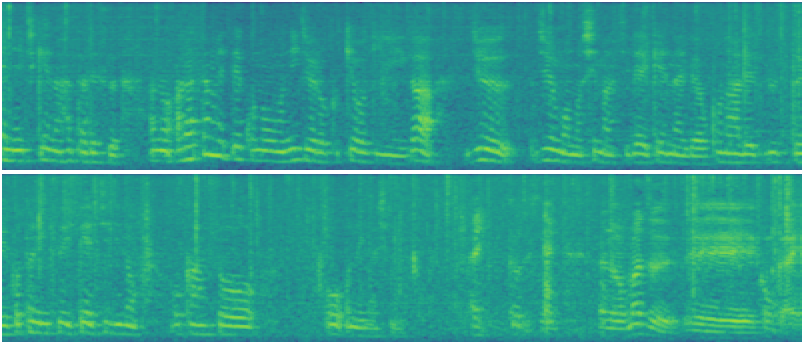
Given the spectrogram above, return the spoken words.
NHK の畑ですあの改めてこの26競技が 10, 10もの市町で県内で行われるとい。うことについ。て知事のご感想をお願い。しますはい、そうですね。あのまず、えー今回、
